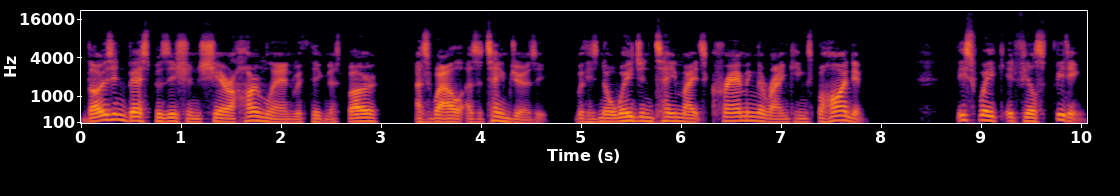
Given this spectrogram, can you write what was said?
those in best position share a homeland with Thingnes Bo, as well as a team jersey, with his Norwegian teammates cramming the rankings behind him. This week, it feels fitting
